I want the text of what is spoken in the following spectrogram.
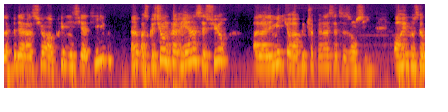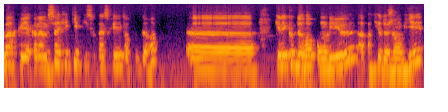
la fédération a pris l'initiative, hein, parce que si on ne fait rien, c'est sûr, à la limite, il n'y aura plus de championnat cette saison-ci. Or, il faut savoir qu'il y a quand même cinq équipes qui sont inscrites en Coupe d'Europe, euh, que les Coupes d'Europe ont lieu à partir de janvier,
